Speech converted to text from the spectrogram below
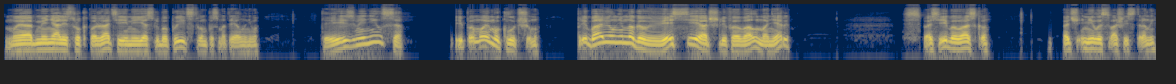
Мы обменялись рукопожатиями, и я с любопытством посмотрел на него. — Ты изменился, и, по-моему, к лучшему. Прибавил немного в весе и отшлифовал манеры. — Спасибо, Васко. Очень мило с вашей стороны.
